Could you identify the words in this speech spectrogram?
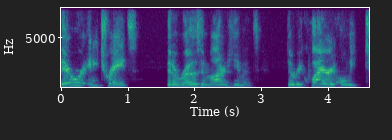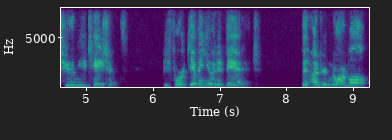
there were any traits that arose in modern humans that required only two mutations before giving you an advantage, that under normal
